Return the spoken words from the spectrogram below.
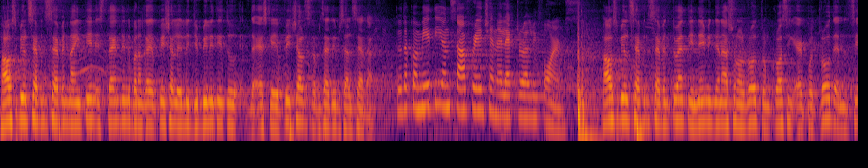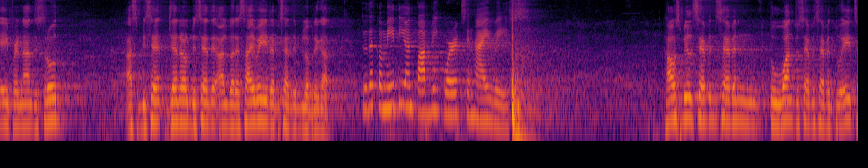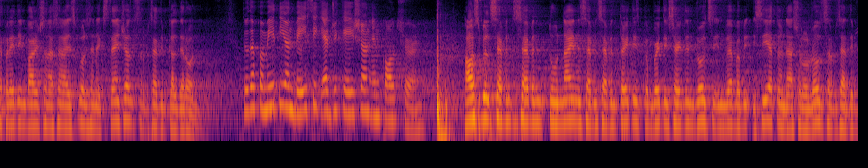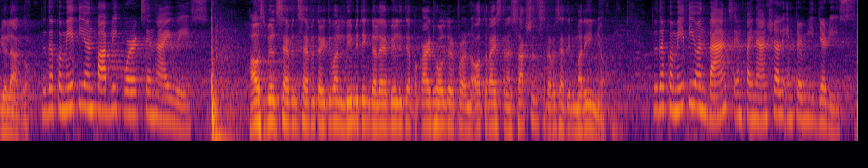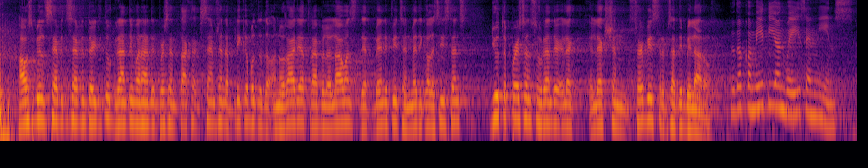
House Bill 7719 extending the barangay official eligibility to the SK officials, Representative Salceda. To the Committee on Suffrage and Electoral Reforms. House Bill 7720 naming the national road from Crossing Airport Road and C.A. Fernandez Road as Vicen- General Vicente Alvarez Highway, Representative Lobregat. To the Committee on Public Works and Highways. House Bill 7721 to 7728 separating various national schools and extensions, Representative Calderon. To the Committee on Basic Education and Culture. House Bill 7729 and 7730 converting certain roads in Nueva Ecija to national roads, Representative Violago. To the Committee on Public Works and Highways. House Bill 7731 limiting the liability of a cardholder for unauthorized transactions, Representative Marino. To the Committee on Banks and Financial Intermediaries. House Bill 7732 granting 100% tax exemption applicable to the honoraria, travel allowance, death benefits, and medical assistance due to persons who render elec- election service, Representative Belaro. To the Committee on Ways and Means.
